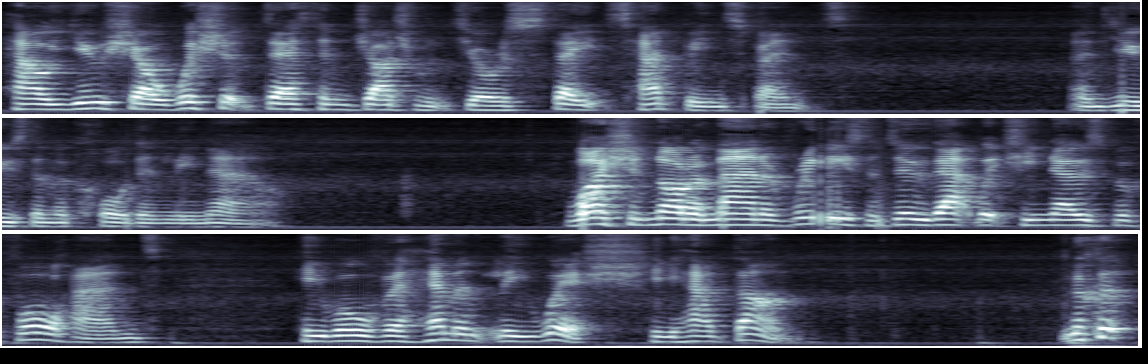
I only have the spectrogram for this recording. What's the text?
how you shall wish at death and judgment your estates had been spent, and use them accordingly now. Why should not a man of reason do that which he knows beforehand he will vehemently wish he had done? Look at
